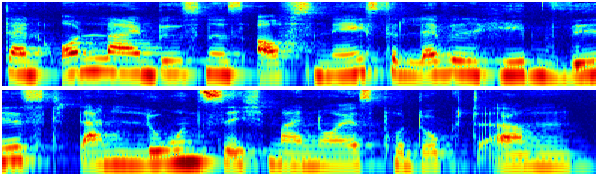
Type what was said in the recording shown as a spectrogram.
dein Online-Business aufs nächste Level heben willst, dann lohnt sich mein neues Produkt. Ähm,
